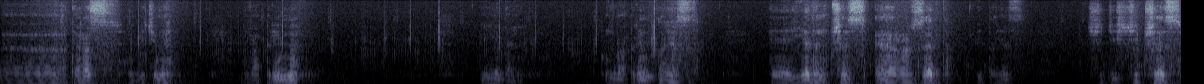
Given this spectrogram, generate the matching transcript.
E, teraz obliczymy 2 prym. 1 2 prym to jest 1 przez RZ i to jest 30 przez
